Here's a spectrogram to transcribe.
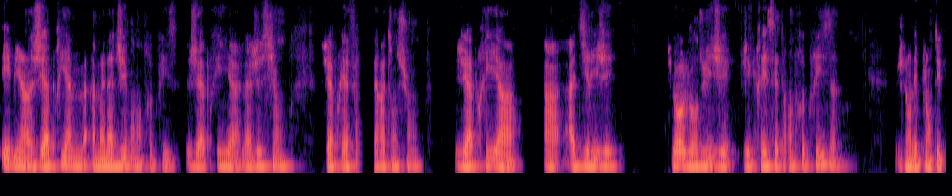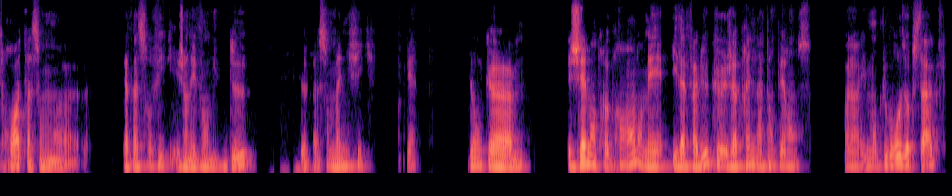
Eh bien, j'ai appris à, manager mon entreprise. J'ai appris à la gestion. J'ai appris à faire attention. J'ai appris à, diriger. Tu vois, aujourd'hui, j'ai créé cette entreprise. J'en ai planté trois de façon euh, catastrophique et j'en ai vendu deux de façon magnifique. Donc, euh, j'aime entreprendre, mais il a fallu que j'apprenne la tempérance. Voilà. Et mon plus gros obstacle,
